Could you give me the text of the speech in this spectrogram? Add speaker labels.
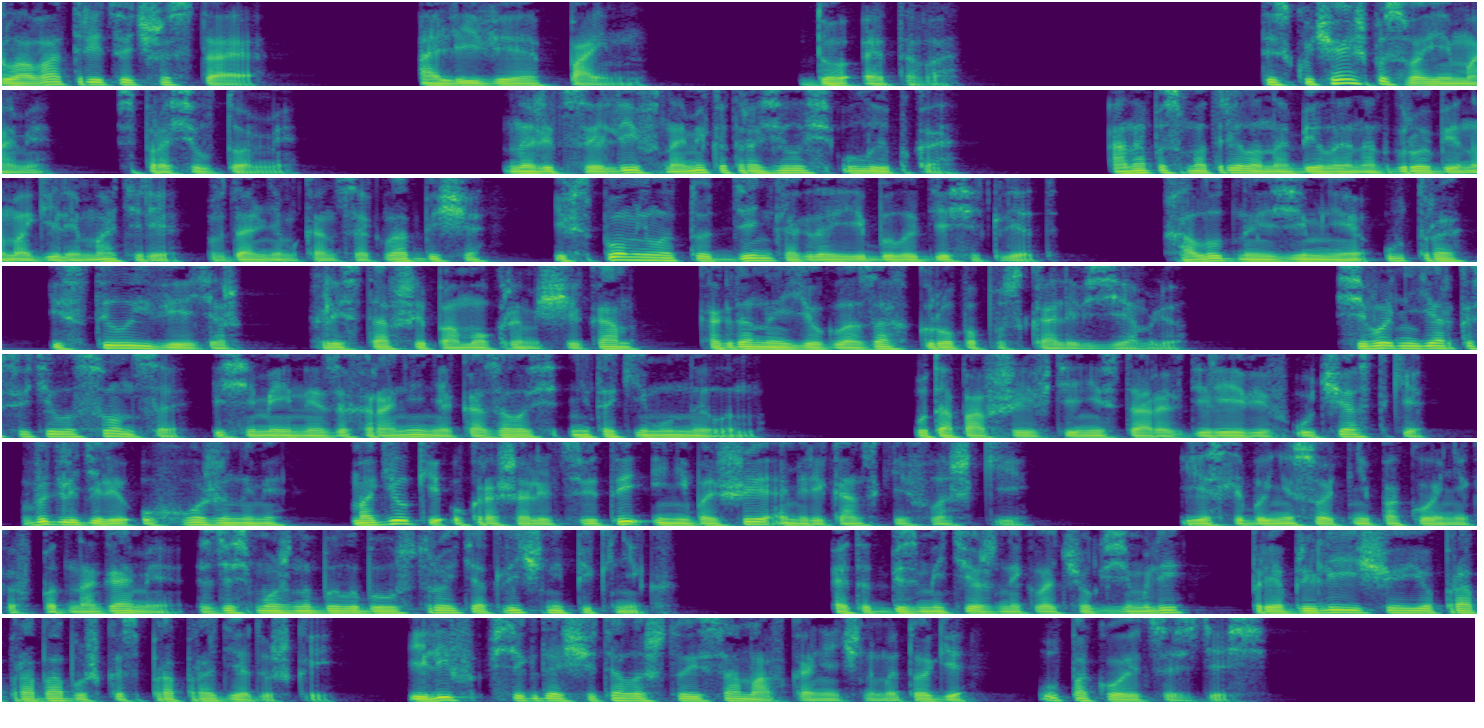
Speaker 1: Глава 36. Оливия Пайн. До этого. «Ты скучаешь по своей маме?» — спросил Томми. На лице Лив на миг отразилась улыбка. Она посмотрела на белое надгробие на могиле матери в дальнем конце кладбища и вспомнила тот день, когда ей было 10 лет. Холодное зимнее утро и стылый ветер, хлеставший по мокрым щекам, когда на ее глазах гроб опускали в землю. Сегодня ярко светило солнце, и семейное захоронение казалось не таким унылым. Утопавшие в тени старых деревьев участки выглядели ухоженными, могилки украшали цветы и небольшие американские флажки. Если бы не сотни покойников под ногами, здесь можно было бы устроить отличный пикник. Этот безмятежный клочок земли приобрели еще ее прапрабабушка с прапрадедушкой, и Лив всегда считала, что и сама в конечном итоге упокоится здесь.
